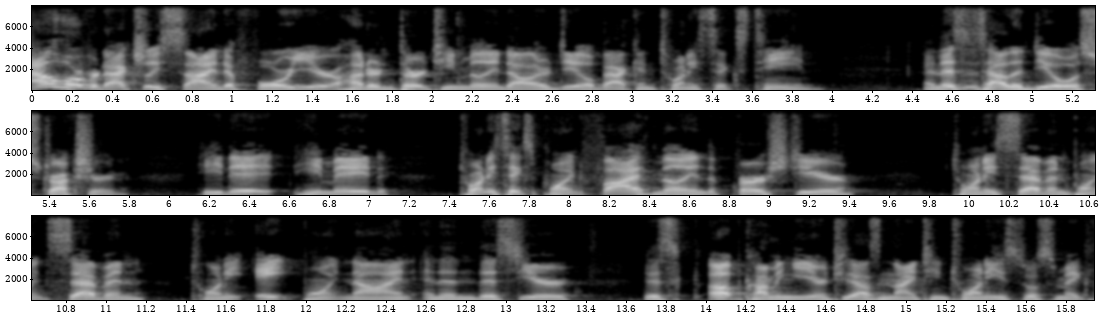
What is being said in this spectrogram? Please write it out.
Al Horford actually signed a four-year, one hundred thirteen million dollar deal back in 2016, and this is how the deal was structured. He did he made 26.5 million the first year, 27.7, 28.9, and then this year, this upcoming year in 2019-20, he's supposed to make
